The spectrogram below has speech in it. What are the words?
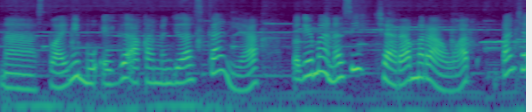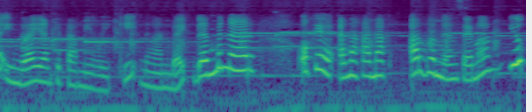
Nah, setelah ini Bu Ega akan menjelaskan ya, bagaimana sih cara merawat panca indera yang kita miliki dengan baik dan benar. Oke, anak-anak Argon dan Senon, yuk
